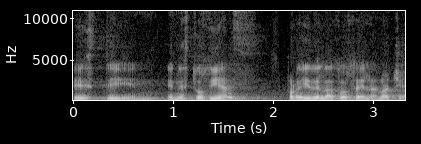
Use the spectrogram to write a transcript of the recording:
este, en, en estos días, por ahí de las 12 de la noche,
